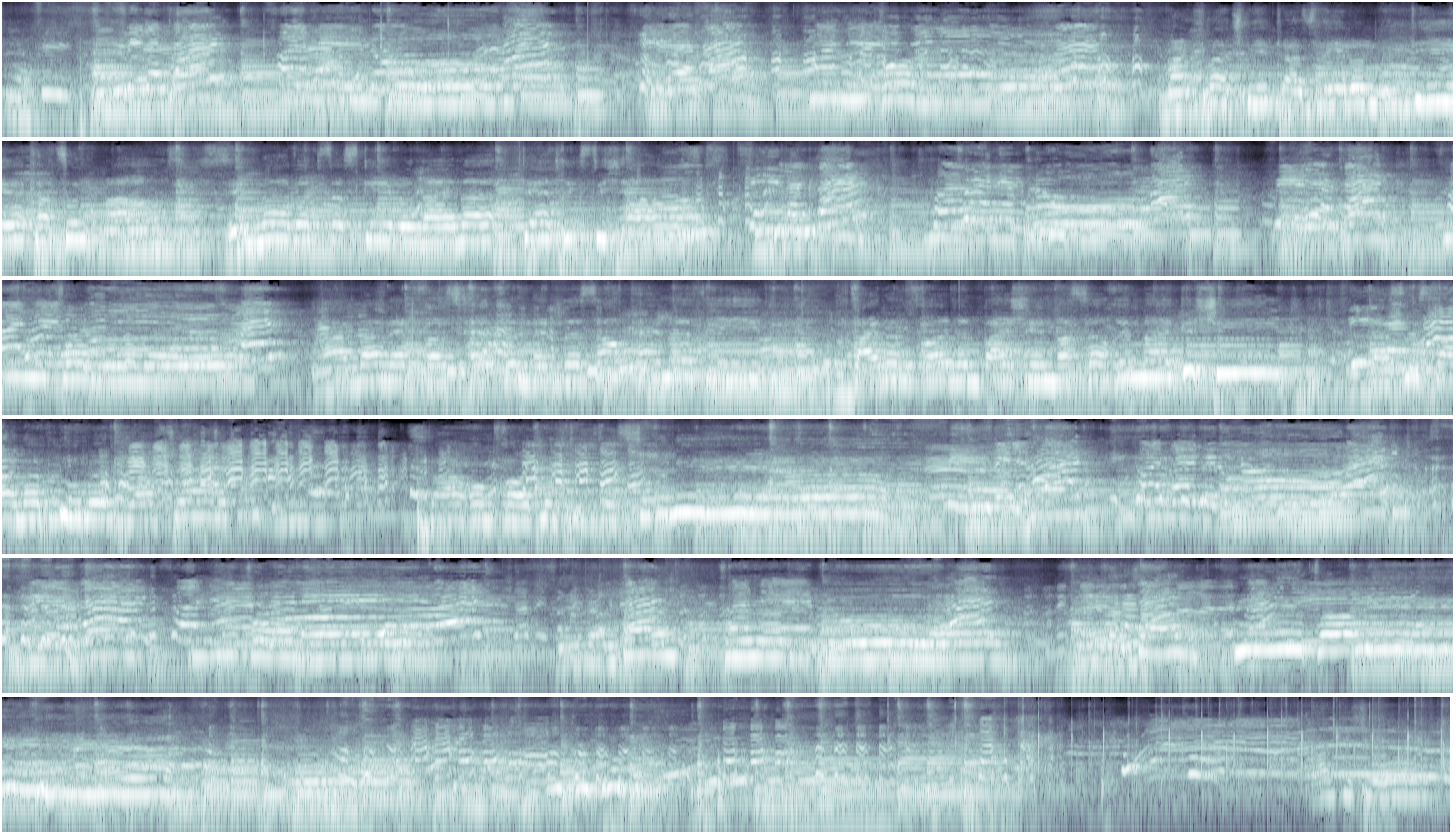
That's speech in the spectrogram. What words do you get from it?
Vielen Dank für die Blumen. Vielen Dank Blumen. Manchmal spielt das Leben mit dir Katz und Maus. Immer wird das geben, einer, der trickst dich aus. Vielen Dank für die Blumen. Vielen Dank für die Blumen. Anderen etwas helfen, wenn es auch keiner sieht. Deinen Freunden beistehen, was auch immer geschieht. Das ist eine Blume, die. Darum freut mich dieses Souvenir. Vielen Dank die Blumen. Vielen Dank für die Blumen. Vielen Dank für die Blumen. Danke senhor.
